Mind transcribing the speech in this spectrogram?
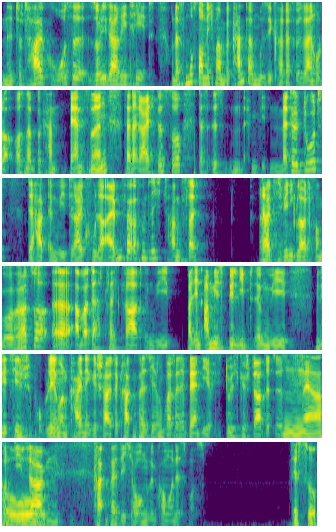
eine total große Solidarität. Und das muss noch nicht mal ein bekannter Musiker dafür sein oder aus einer bekannten Band sein. Dann reicht es so, das ist ein, irgendwie ein Metal-Dude, der hat irgendwie drei coole Alben veröffentlicht, haben vielleicht relativ wenig Leute von gehört, so, äh, aber der hat vielleicht gerade irgendwie bei den Amis beliebt irgendwie medizinische Probleme und keine gescheite Krankenversicherung, weil seine Band nicht durchgestartet ist. Ja, und die oh. sagen, Krankenversicherungen sind Kommunismus. Ist so.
